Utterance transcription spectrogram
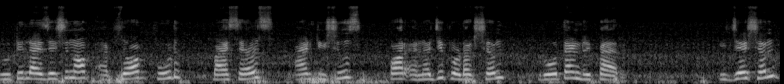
utilization of absorbed food by cells and tissues for energy production, growth and repair. Ejection,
